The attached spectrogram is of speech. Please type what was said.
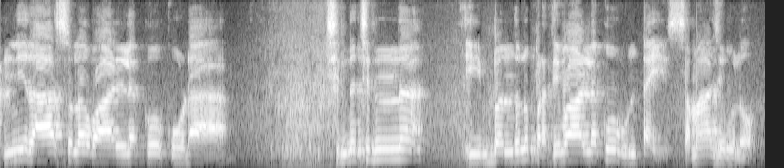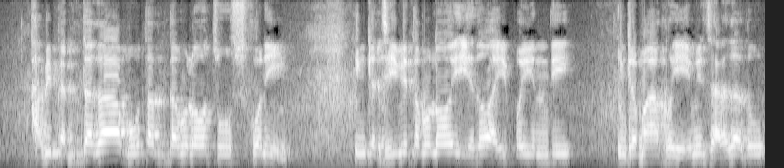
అన్ని రాసుల వాళ్ళకు కూడా చిన్న చిన్న ఇబ్బందులు ప్రతి వాళ్ళకు ఉంటాయి సమాజంలో. అవి పెద్దగా భూతద్దములో చూసుకొని ఇంకా జీవితంలో ఏదో అయిపోయింది ఇంకా మాకు ఏమి జరగదు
